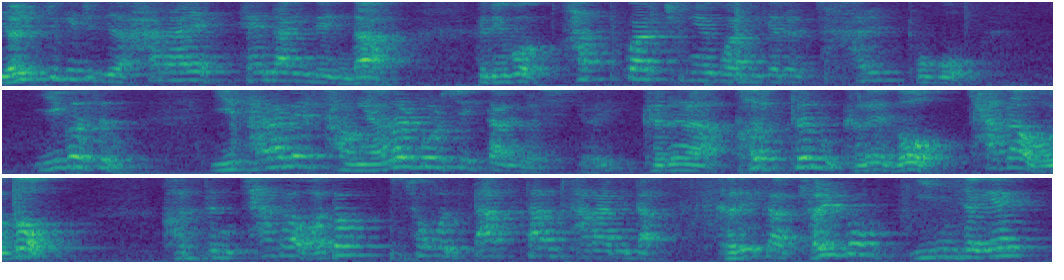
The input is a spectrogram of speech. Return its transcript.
12개 중에 하나에 해당이 된다. 그리고 합과 충의 관계를 잘 보고 이것은 이 사람의 성향을 볼 수 있다는 것이죠. 그러나 겉은 그래도 차가워도 겉은 차가워도 속은 따뜻한 사람이다. 그러니까 결국 인정의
